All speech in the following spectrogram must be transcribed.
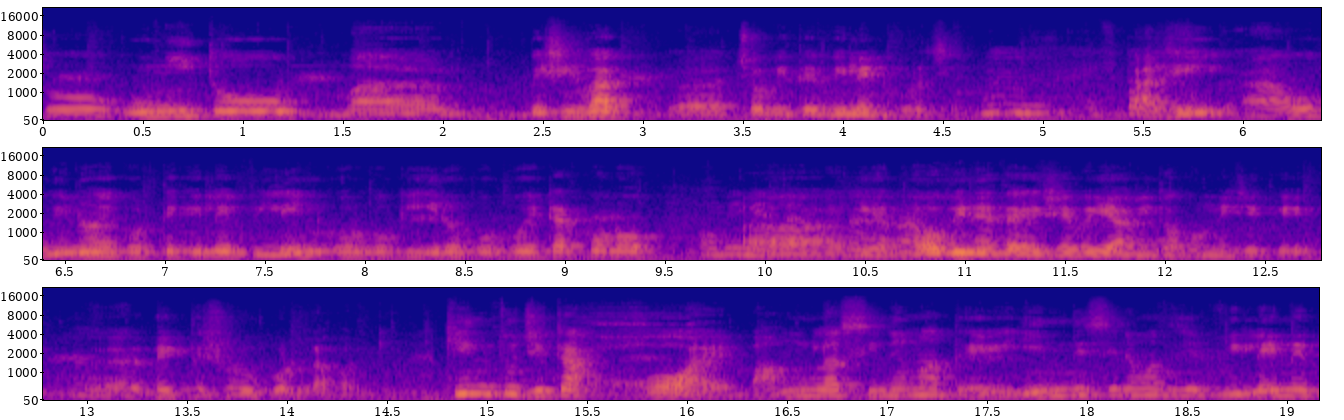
তো উনি তো বেশিরভাগ ছবিতে ভিলেন করেছেন. কাজেই অভিনয় করতে গেলে ভিলেন করব কি হিরো করব এটার কোনো ইয়ে হ্যাঁ। না অভিনেতা হিসেবেই আমি তখন নিজেকে দেখতে শুরু করলাম আর কি। কিন্তু যেটা হয় বাংলা সিনেমাতে হিন্দি সিনেমাতে যে ভিলেনের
